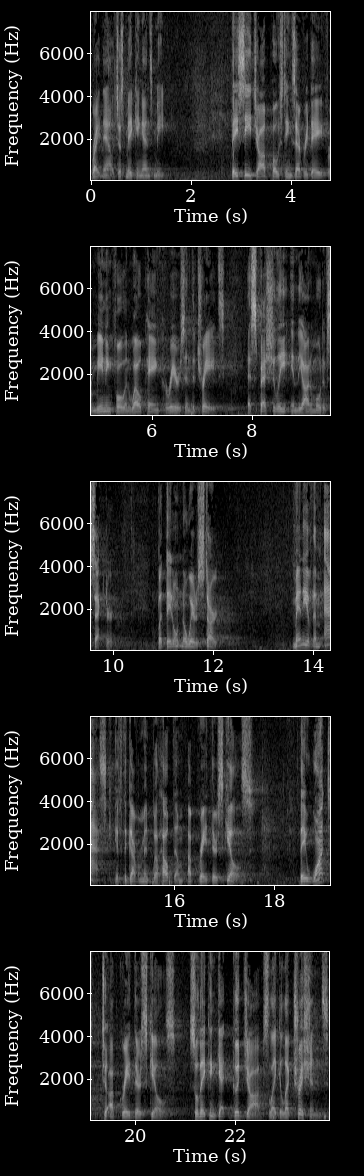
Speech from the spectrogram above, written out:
right now, just making ends meet. They see job postings every day for meaningful and well-paying careers in the trades, especially in the automotive sector, but they don't know where to start. Many of them ask if the government will help them upgrade their skills. They want to upgrade their skills so they can get good jobs like electricians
